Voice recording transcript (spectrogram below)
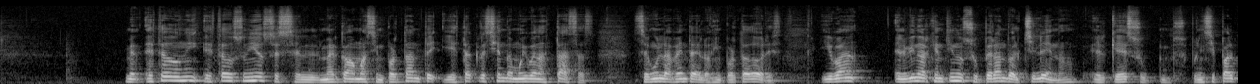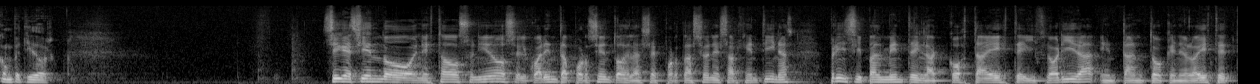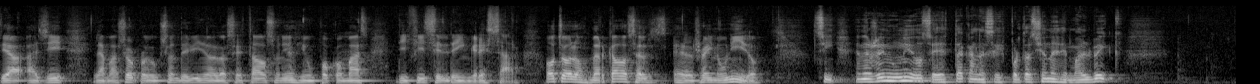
Estados Unidos es el mercado más importante y está creciendo a muy buenas tasas, según las ventas de los importadores. Y va el vino argentino superando al chileno, el que es su, su principal competidor. Sigue siendo en Estados Unidos el 40% de las exportaciones argentinas, principalmente en la costa este y Florida, en tanto que en el oeste está allí la mayor producción de vino de los Estados Unidos y un poco más difícil de ingresar. Otro de los mercados es el Reino Unido. Sí, en el Reino Unido se destacan las exportaciones de Malbec,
